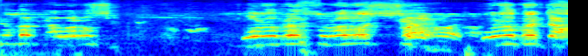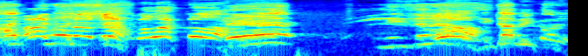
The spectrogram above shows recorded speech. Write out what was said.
নম্বর কালারসি ওরবে সোরারস্যা ওরবে ডাহাই পুরস্যা হে নিজেরা জিদাবি করে।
